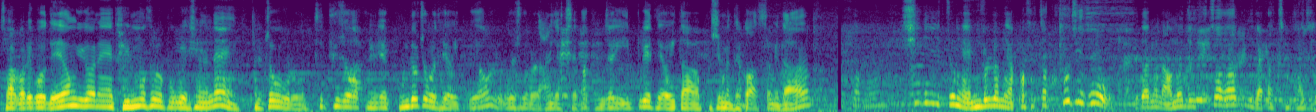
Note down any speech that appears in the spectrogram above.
자 그리고 내연기관의 뒷모습을 보고 계시는데 뒤쪽으로 디퓨저가 굉장히 공격적으로 되어 있고요. 이런 식으로 라인 자체가 굉장히 이쁘게 되어 있다 보시면 될 것 같습니다. 실이 좀 엠블럼이 약간 살짝 커지고 그 다음에 나머지 숫자가 좀 약간 작아지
